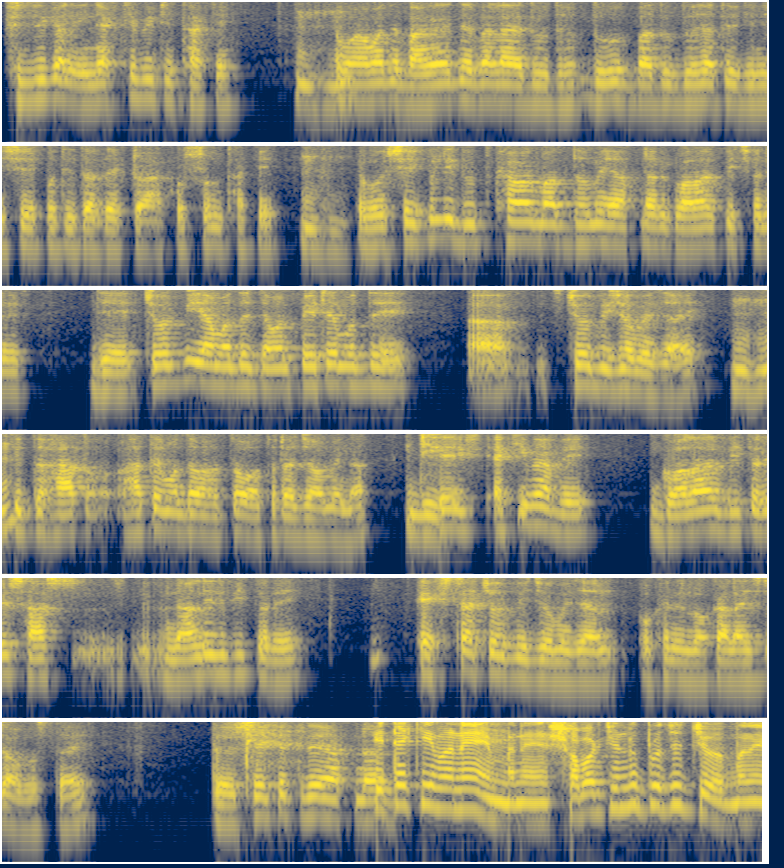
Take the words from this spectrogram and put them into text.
ফিজিক্যাল ইনঅ্যাক্টিভিটি থাকে। এবং আমাদের বাঙালিদের বেলায় দুধ দুধ বা দুগ্ধ জাতীয় জিনিসের প্রতি তাদের একটু আকর্ষণ থাকে। এবং সেগুলি দুধ খাওয়ার মাধ্যমে আপনার গলার পিছনের যে চর্বি আমাদের যেমন পেটের মধ্যে চর্বি জমে যায় কিন্তু হাত হাতের মধ্যে হয়তো অতটা জমে না। সেই একইভাবে গলার ভিতরে শ্বাস নালীর ভিতরে এক্সট্রা চর্বি জমে যায় ওখানে লোকালাইজড অবস্থায়। তো সেক্ষেত্রে আপনার এটা কি মানে মানে সবার জন্য প্রযোজ্য? মানে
